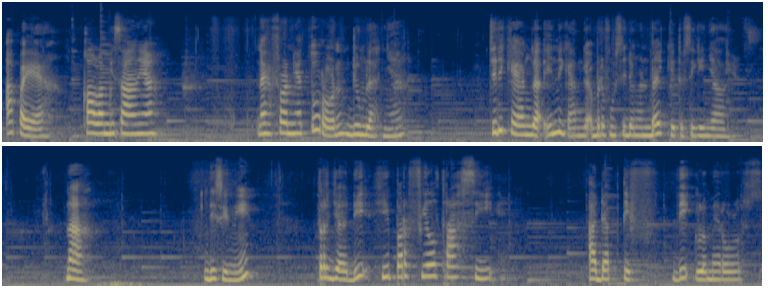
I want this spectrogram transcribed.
apa ya? Kalau misalnya nefronnya turun jumlahnya, jadi kayak nggak ini kan, nggak berfungsi dengan baik gitu si ginjalnya. Nah, di sini terjadi hiperfiltrasi adaptif di glomerulus,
